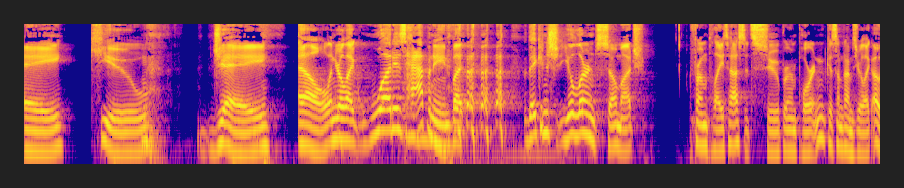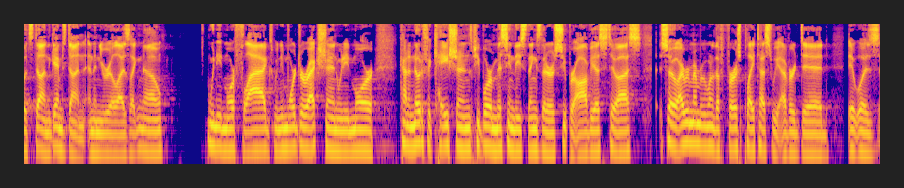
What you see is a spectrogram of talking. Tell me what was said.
A Q J L, and you're like, what is happening? But they can. Sh- you'll learn so much from playtest. It's super important because sometimes you're like, oh, it's done, the game's done, and then you realize like, no. We need more flags. We need more direction. We need more kind of notifications. People are missing these things that are super obvious to us. So I remember one of the first playtests we ever did. It was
